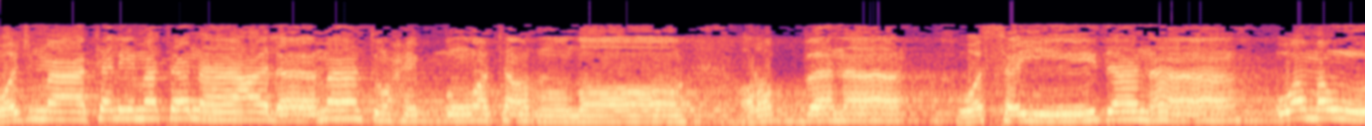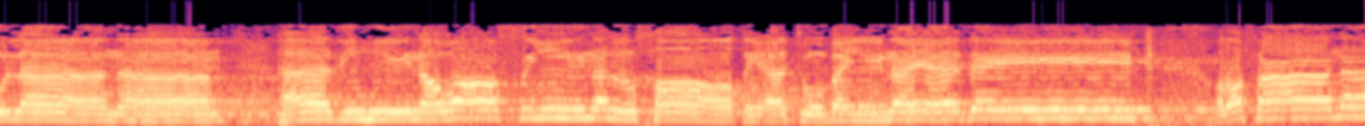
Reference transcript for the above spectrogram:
واجمع كلمتنا على ما تحب وترضى. ربنا وسيدنا ومولانا. هذه نواصينا الخاطئة بين يديك. رفعنا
